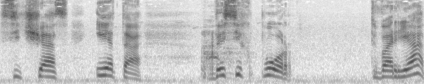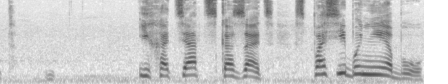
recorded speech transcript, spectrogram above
сейчас это до сих пор творят – и хотят сказать спасибо небу,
